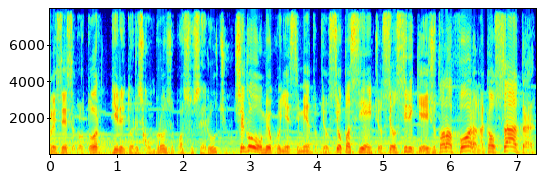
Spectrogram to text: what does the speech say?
Com licença, doutor. Diretor Escombroso, posso ser útil? Chegou ao meu conhecimento que o seu paciente, o seu siriguejo, tá lá fora, na calçada.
